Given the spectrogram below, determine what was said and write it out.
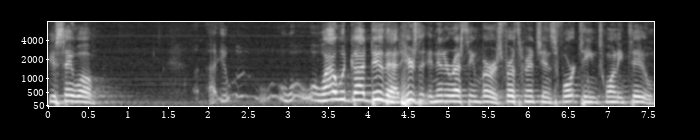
You say, well, uh, why would God do that? Here's an interesting verse 1 Corinthians 14 22.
